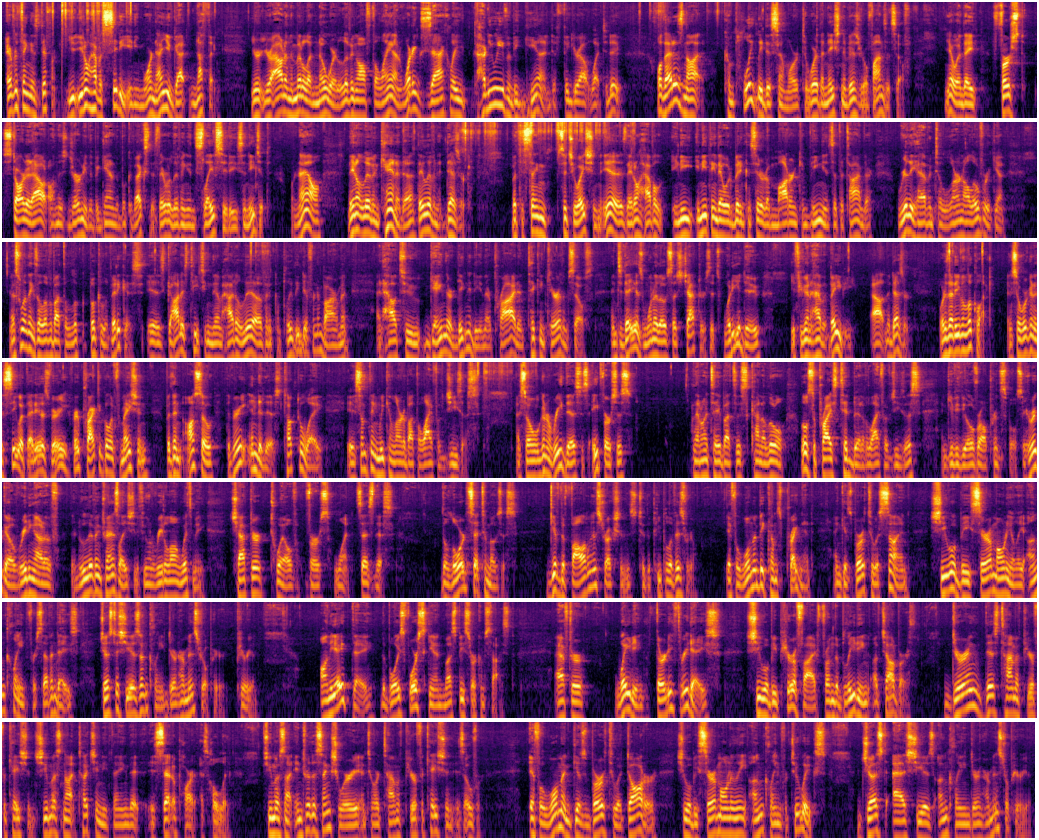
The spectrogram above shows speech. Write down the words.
Everything is different. You, you don't have a city anymore. Now you've got nothing. You're, you're out in the middle of nowhere, living off the land. What exactly, how do you even begin to figure out what to do? Well, that is not completely dissimilar to where the nation of Israel finds itself. You know, when they first started out on this journey that began in the book of Exodus, they were living in slave cities in Egypt. Well, now they don't live in Canada; they live in a desert. But the same situation is they don't have a, any anything that would have been considered a modern convenience at the time. They're really having to learn all over again. And that's one of the things I love about the book of Leviticus is God is teaching them how to live in a completely different environment and how to gain their dignity and their pride and taking care of themselves. And today is one of those such chapters. It's what do you do if you're going to have a baby out in the desert? What does that even look like? And so we're going to see what that is. Very, very practical information. But then also, the very end of this, tucked away, is something we can learn about the life of Jesus. And so we're going to read this. It's eight verses. And then I want to tell you about this kind of little, little surprise tidbit of the life of Jesus and give you the overall principle. So here we go, reading out of the New Living Translation, if you want to read along with me. Chapter 12, verse 1 it says this The Lord said to Moses, Give the following instructions to the people of Israel. If a woman becomes pregnant and gives birth to a son, she will be ceremonially unclean for seven days, just as she is unclean during her menstrual period. On the eighth day, the boy's foreskin must be circumcised. After waiting 33 days, she will be purified from the bleeding of childbirth. During this time of purification, she must not touch anything that is set apart as holy. She must not enter the sanctuary until her time of purification is over. If a woman gives birth to a daughter, she will be ceremonially unclean for two weeks just as she is unclean during her menstrual period.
